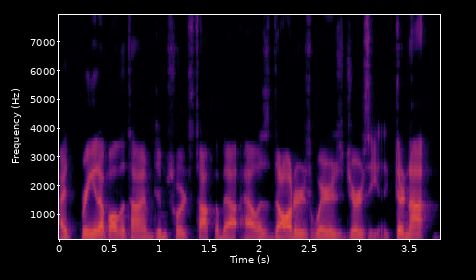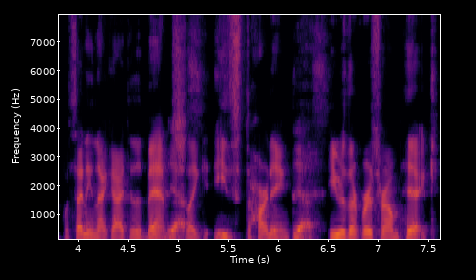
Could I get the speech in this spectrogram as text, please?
I bring it up all the time. Jim Schwartz talk about how his daughters wear his jersey. Like they're not sending that guy to the bench. Yes. Like he's starting. Yes. He was their first round pick.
